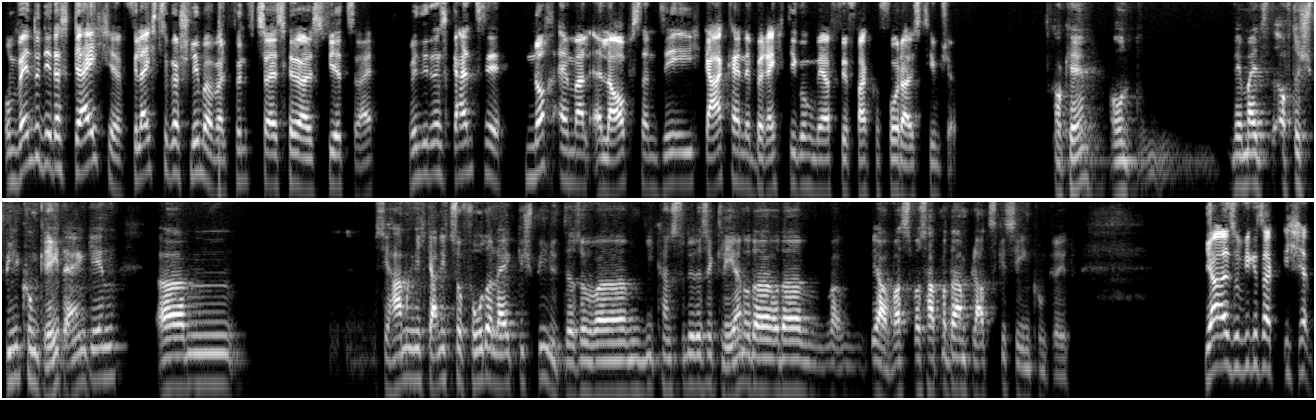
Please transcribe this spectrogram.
Und wenn du dir das Gleiche, vielleicht sogar schlimmer, weil 5-2 ist höher als 4-2, wenn du das Ganze noch einmal erlaubst, dann sehe ich gar keine Berechtigung mehr für Franco Foda als Teamchef. Okay, und wenn wir jetzt auf das Spiel konkret eingehen, ähm, Sie haben eigentlich gar nicht so Foda-like gespielt. Also ähm, wie kannst du dir das erklären oder, oder ja, was, was hat man da am Platz gesehen konkret? Ja, also wie gesagt, ich habe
